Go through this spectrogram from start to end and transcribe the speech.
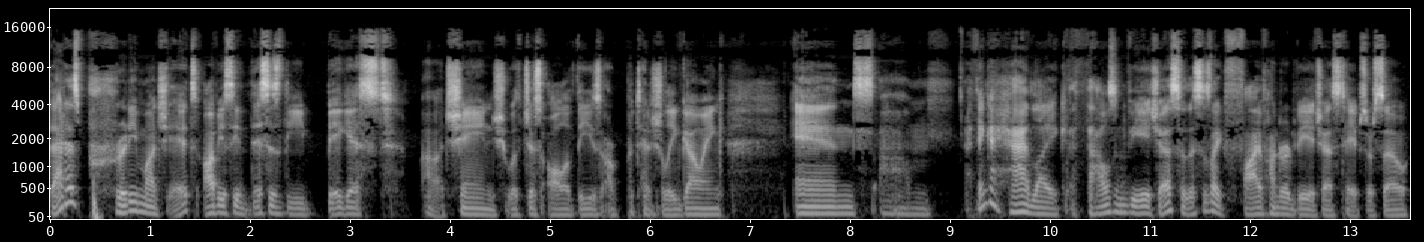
that is pretty much it. Obviously, this is the biggest uh, change with just all of these are potentially going. And um, I think I had like a thousand VHS, so this is like 500 VHS tapes or so.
